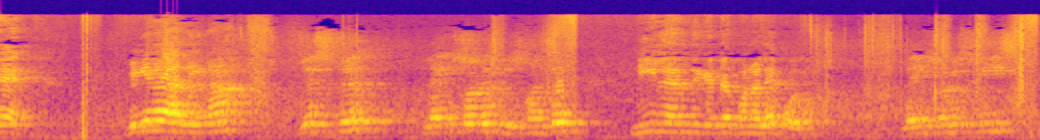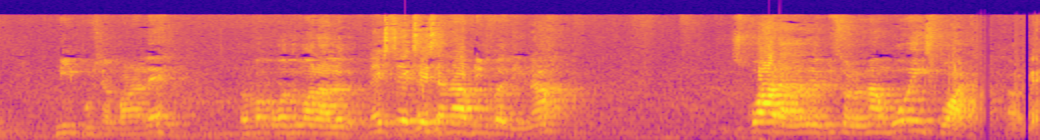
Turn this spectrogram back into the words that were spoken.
ten. பிகினரா இருந்தீங்கன்னா ஜஸ்ட் லைன் ஷோல்டர் ஸ்பீஸ் பண்ணிட்டு நீல இருந்து கெட்ட பண்ணாலே போதும். லைன் ஷோல்டர் ஸ்பீஸ் நீ புஷ் பண்ணாலே ரொம்ப போதுமான அளவு. நெக்ஸ்ட் எக்ஸசைஸ் என்ன அப்படின்னு பார்த்தீங்கன்னா ஸ்குவாட் அதாவது எப்படி சொல்றேன்னா moving squat okay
